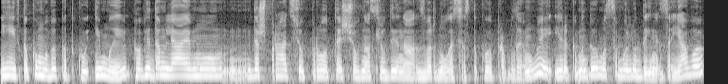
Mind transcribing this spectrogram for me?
І в такому випадку і ми повідомляємо держпрацю про те, що в нас людина звернулася з такою проблемою, і рекомендуємо самій людині заявою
